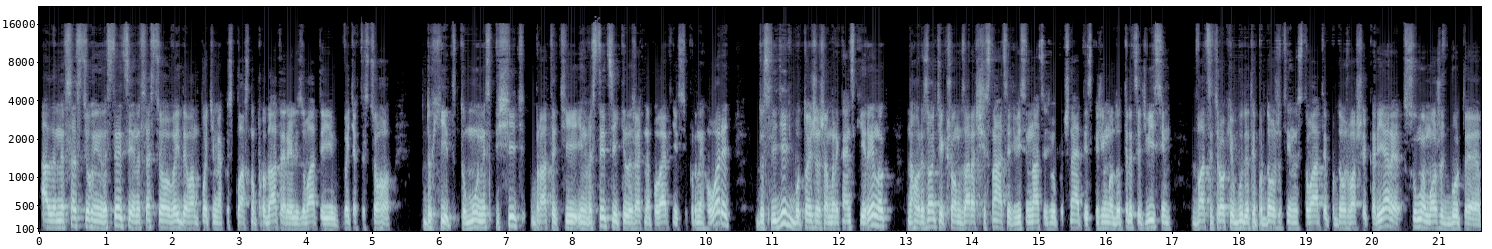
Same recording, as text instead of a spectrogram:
але не все з цього інвестиції, не все з цього вийде вам потім якось класно продати, реалізувати і витягти з цього дохід. Тому не спішіть брати ті інвестиції, які лежать на поверхні. Всі про них говорять. Дослідіть, бо той же ж американський ринок на горизонті, якщо вам зараз 16-18 ви почнете, і скажімо, до 38 20 років будете продовжувати інвестувати продовж вашої кар'єри, суми можуть бути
